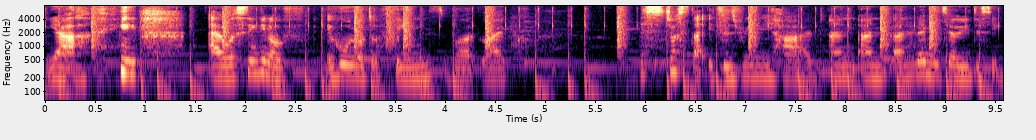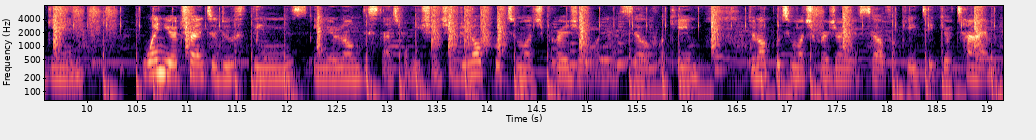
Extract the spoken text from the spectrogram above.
yeah. I was thinking of a whole lot of things but like it's just that it is really hard. And and and let me tell you this again. When you're trying to do things in your long distance relationship do not put too much pressure on yourself okay? Do not put too much pressure on yourself okay? Take your time.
